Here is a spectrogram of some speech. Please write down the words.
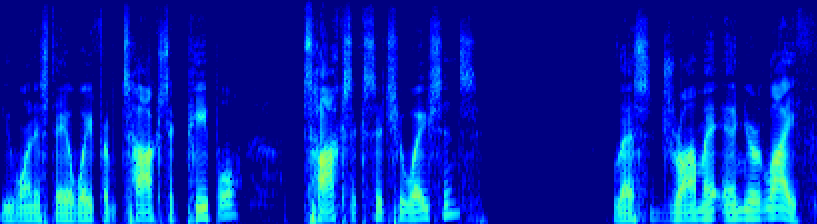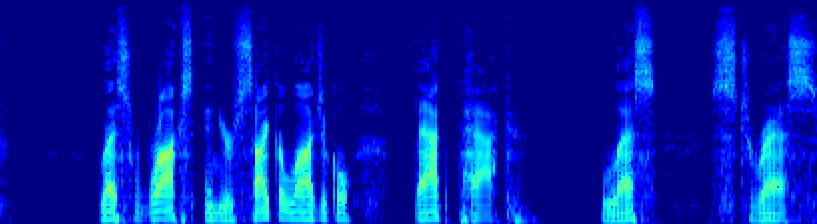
You want to stay away from toxic people, toxic situations, less drama in your life, less rocks in your psychological backpack, less stress.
